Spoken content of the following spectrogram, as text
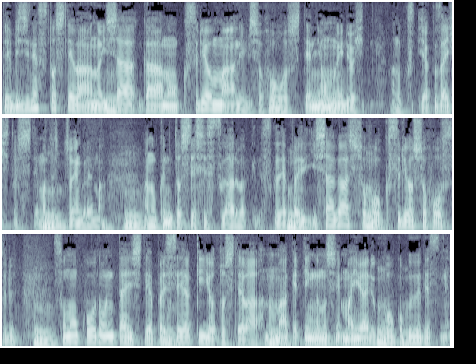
でビジネスとしてはあの医者があの薬をまあある意味処方して日本の医療費あの薬剤費としてまあ10兆円ぐらい、まあ、うん、あの国として支出があるわけですけどやっぱり医者が処方、薬を処方する、その行動に対してやっぱり製薬企業としてはあのマーケティングのし、まあ、いわゆる広告ですね、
